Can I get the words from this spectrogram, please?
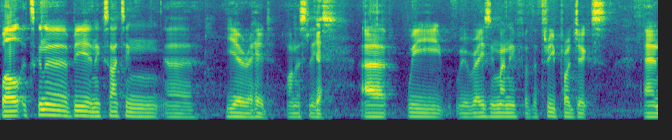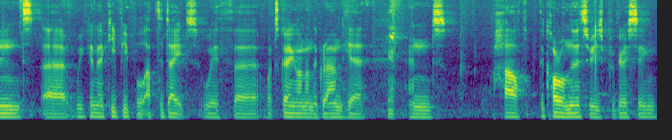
Well, it's going to be an exciting uh, year ahead, honestly. Yes. Uh, we, we're raising money for the three projects, and uh, we're going to keep people up to date with uh, what's going on on the ground here Yeah. and how the coral nursery is progressing,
